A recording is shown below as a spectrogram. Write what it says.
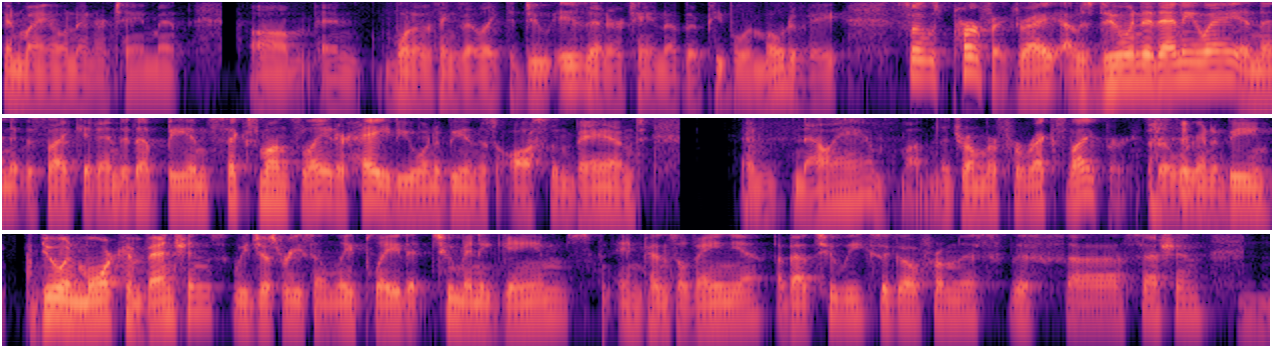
and my own entertainment. Um, and one of the things I like to do is entertain other people and motivate. So it was perfect, right? I was doing it anyway, and then it was like it ended up being six months later. Hey, do you want to be in this awesome band? And now I am. I'm the drummer for Rex Viper. So we're going to be doing more conventions. We just recently played at Too Many Games in Pennsylvania about two weeks ago from this this uh, session. Mm-hmm.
